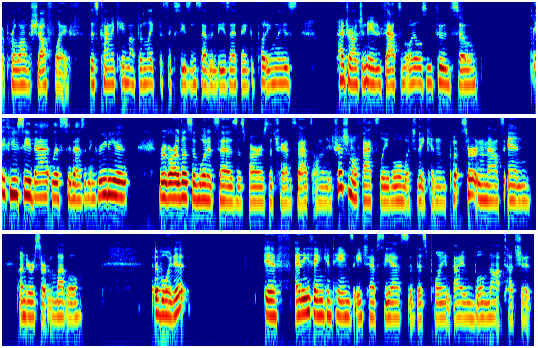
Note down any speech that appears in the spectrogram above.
a prolonged shelf life. This kind of came up in like the 60s and 70s, I think, putting these hydrogenated fats and oils in food. So, if you see that listed as an ingredient, regardless of what it says as far as the trans fats on the nutritional facts label, which they can put certain amounts in under a certain level, avoid it. If anything contains HFCS at this point, I will not touch it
